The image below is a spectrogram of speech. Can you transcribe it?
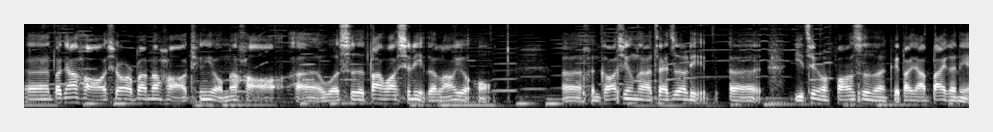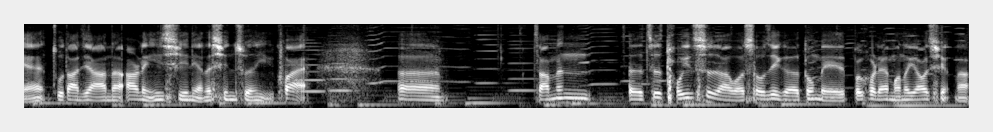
呃，大家好，小伙伴们好，听友们好，呃，我是大话心理的郎勇，呃，很高兴呢，在这里，呃，以这种方式呢，给大家拜个年，祝大家呢，二零一七年的新春愉快。呃，咱们，呃，这是头一次啊，我受这个东北博客联盟的邀请呢，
